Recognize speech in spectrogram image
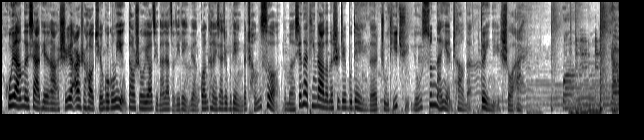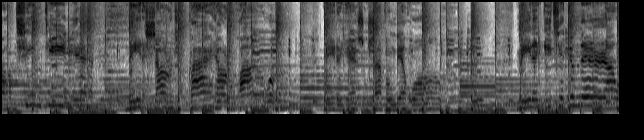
胡杨的夏天啊，十月二十号全国公映，到时候邀请大家走进电影院观看一下这部电影的成色。那么现在听到的呢是这部电影的主题曲，由孙楠演唱的《对你说爱》。我要倾听你的笑容就快要融化我，你的眼神煽风点火，一切都能让我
